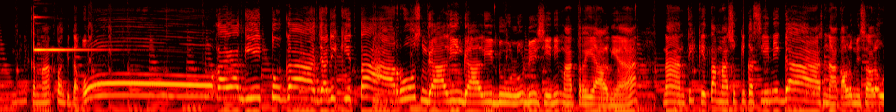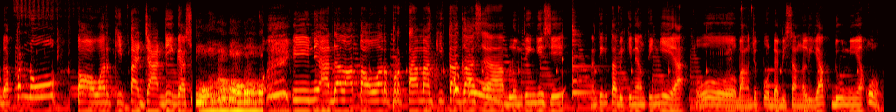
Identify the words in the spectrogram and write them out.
Ini kenapa kita... Oh, kayak gitu ga. Jadi kita harus gali-gali dulu di sini materialnya. Nanti kita masukin ke sini, guys. Nah, kalau misalnya udah penuh, tower kita jadi, guys. Ini adalah tower pertama kita, guys. Ya, belum tinggi sih. Nanti kita bikin yang tinggi ya. Tuh, Bang Jupu udah bisa ngeliat dunia. Oh,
